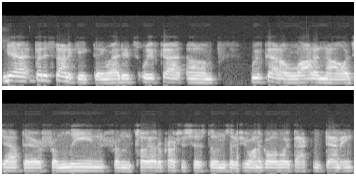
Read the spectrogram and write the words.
Yeah, but it's not a geek thing, right? It's we've got um, we've got a lot of knowledge out there from Lean, from Toyota Production Systems, and if you want to go all the way back from Deming,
